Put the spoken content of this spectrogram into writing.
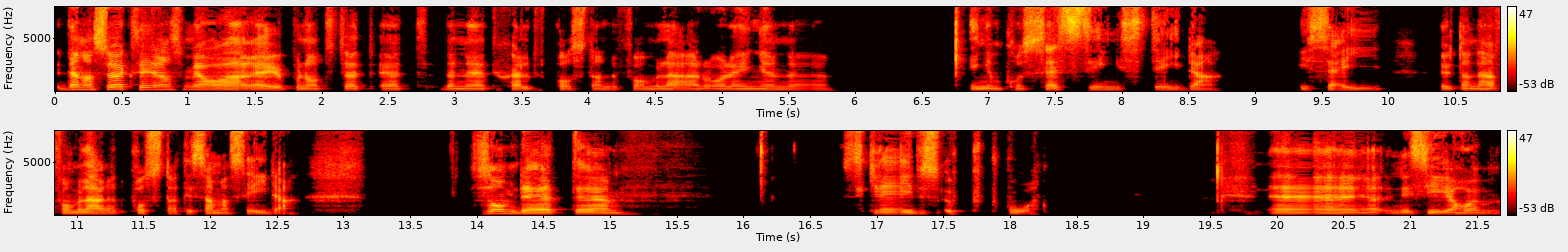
denna söksidan som jag har här är ju på något sätt ett, den är ett självpostande formulär Då. det är ingen, eh, ingen processingsida i sig. Utan det här formuläret postar till samma sida. Som det eh, skrivs upp på. Eh, ni ser, jag har,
